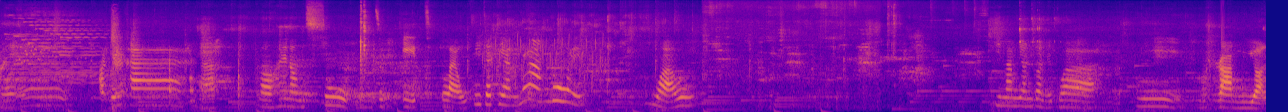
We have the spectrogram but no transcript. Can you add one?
แล้วขอบคุณค่ะอะรอให้น้องสู้มันจะอีทแล้วมีกระเทียมย่างด้วย ว้าว กินรามยอนก่อนดีกว่า นี่รามยอน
